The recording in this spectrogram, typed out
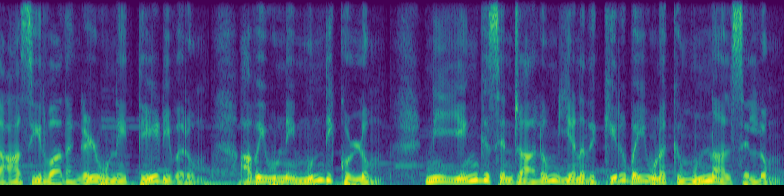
ஆசீர்வாதங்கள் உன்னை தேடி வரும். அவை உன்னை முந்திக் கொள்ளும். நீ எங்கு சென்றாலும் எனது கிருபை உனக்கு முன்னால் செல்லும்.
